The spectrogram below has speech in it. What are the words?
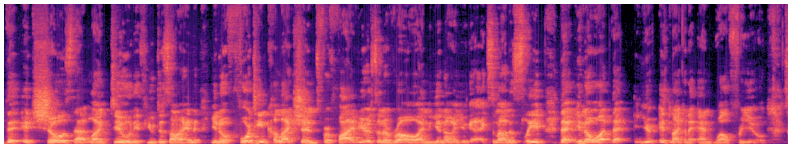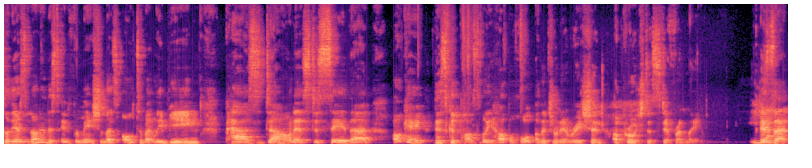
the, it shows that, like, dude, if you design, you know, 14 collections for five years in a row and, you know, you get X amount of sleep, that, you know what, that you're, it's not going to end well for you. So there's none of this information that's ultimately being passed down as to say that, okay, this could possibly help a whole other generation approach this differently. yeah. Is that,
